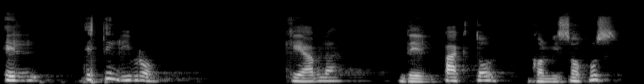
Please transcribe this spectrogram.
este libro que habla del pacto con mis ojos,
